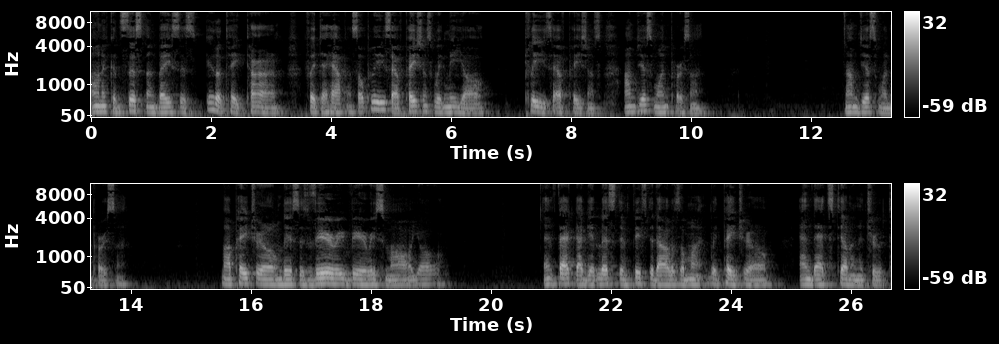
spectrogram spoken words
on a consistent basis, it'll take time for it to happen. So please have patience with me, y'all. Please have patience. I'm just one person. I'm just one person. My Patreon list is very, very small, y'all. In fact, I get less than $50 a month with Patreon, and that's telling the truth.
